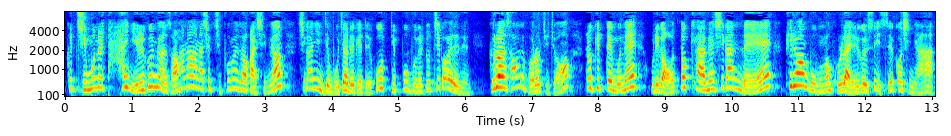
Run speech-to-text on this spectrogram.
그 지문을 다 읽으면서 하나하나씩 짚으면서 가시면 시간이 이제 모자르게 되고 뒷부분을 또 찍어야 되는 그러한 상황이 벌어지죠. 그렇기 때문에 우리가 어떻게 하면 시간 내에 필요한 부분만 골라 읽을 수 있을 것이냐.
